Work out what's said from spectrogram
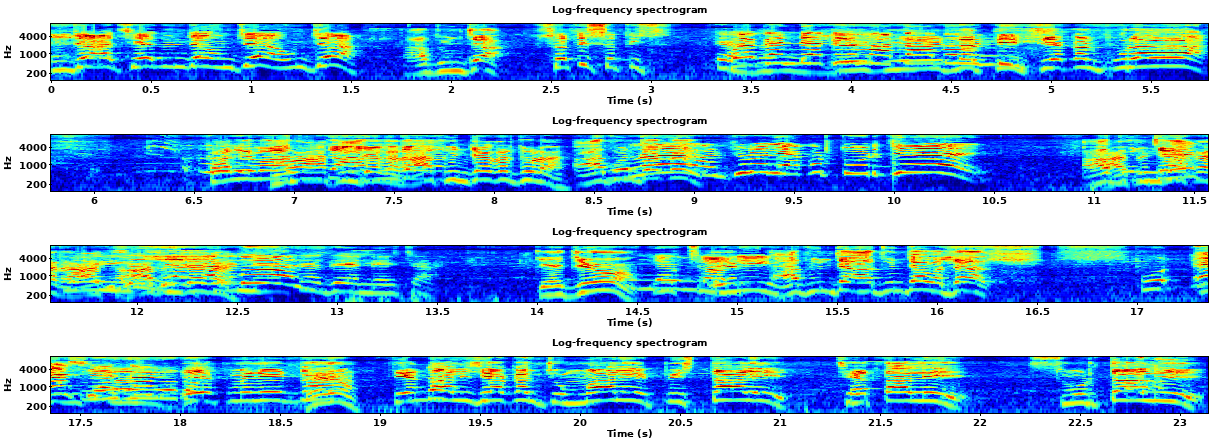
ઊંચા છે ઊંચા ઊંચા ઊંચા હાથ ઊંચા સતીશ સતીશ મગન ડેકલે માતા તો ત્રીસ સેકન્ડ પૂરા હાથ હાથ ઊંચા કર હાથ ઊંચા કર થોડા હાથ ઊંચા કર અંશુનો લેકોટ તોડજે હાથ ઊંચા કર હાથ ઊંચા કર દે નેચા કેજો એક હાથ ઊંચા હાથ ઊંચા વધાર એક મિનિટ. તેતાલીસ સેકન્ડ ચુમ્માલીસ પિસ્તાલીસ છેતાલીસ સુડતાલીસ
